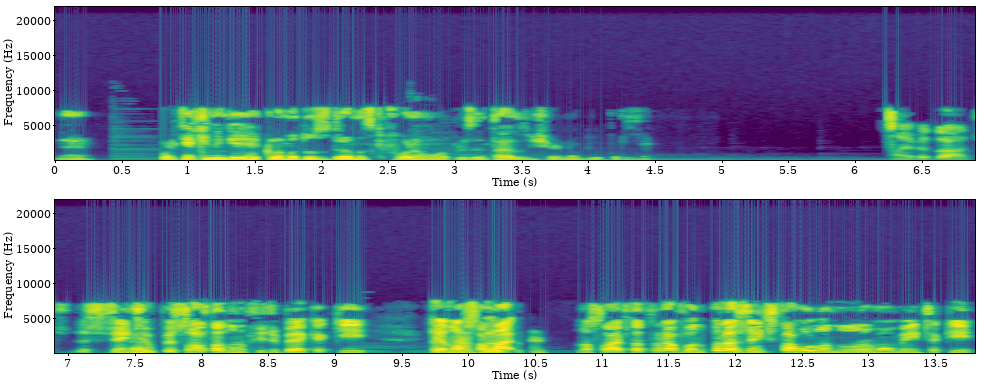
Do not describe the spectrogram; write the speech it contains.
né? Por que, que ninguém reclama dos dramas que foram apresentados em Chernobyl, por exemplo? É verdade. Gente, É? o pessoal tá dando feedback aqui, que Tá a nossa live, né? nossa live tá travando. Pra gente tá rolando normalmente aqui,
